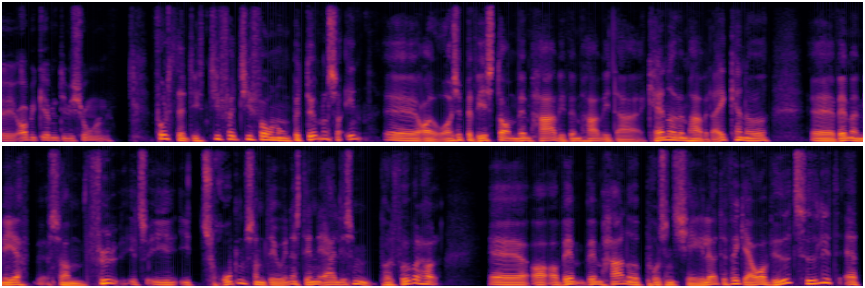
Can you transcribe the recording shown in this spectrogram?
øh, op igennem divisionerne? Fuldstændig. De, får, de får nogle bedømmelser ind, øh, og er jo også bevidst om, hvem har vi, hvem har vi, der kan noget, hvem har vi, der ikke kan noget. Øh, hvem er mere som fyld i, i, i truppen, som det jo inderst inde er, ligesom på et fodboldhold øh, og, og hvem, hvem har noget potentiale. Og det fik jeg jo at vide tidligt, at,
